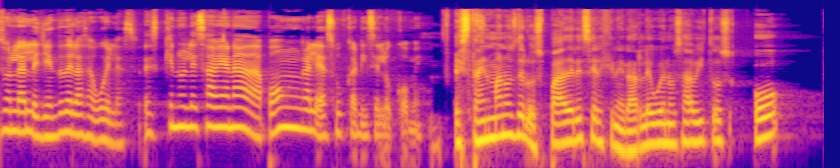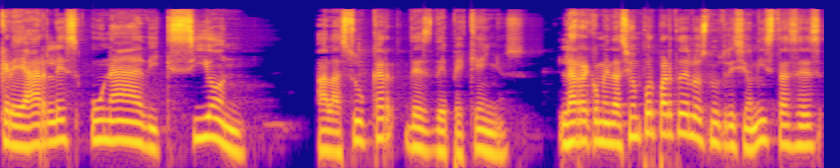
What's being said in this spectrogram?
Son las leyendas de las abuelas. Es que no le sabe a nada, póngale azúcar y se lo come. Está en manos de los padres el generarle buenos hábitos o crearles una adicción al azúcar desde pequeños. La recomendación por parte de los nutricionistas es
